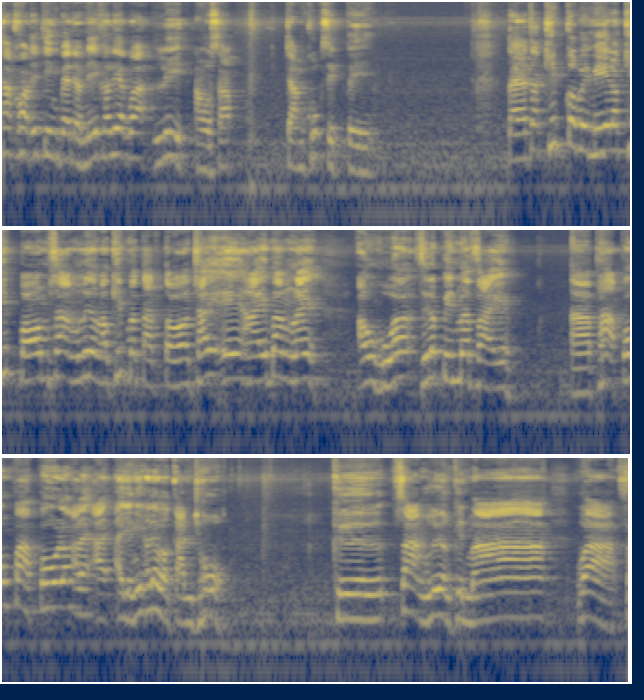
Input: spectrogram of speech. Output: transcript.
ถ้าข้อที่จริงเป็นแบบนี้เขาเรียกว่ารีดเอาทรัพย์จำคุกสิบปี แต่ถ้าคลิปก็ไม่มีแล้วคลิปปลอมสร้างเรื่องเอาคลิปมาตัดต่อใช้ AI บ้างอะไรเอาหัวศิลปินมาใส่ภาพโป้งภาพโป้แล้วอะไรอะอะอย่างนี้เขาเรียกว่าการโชค คือสร้างเรื่องขึ้นมาว่าแฟ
